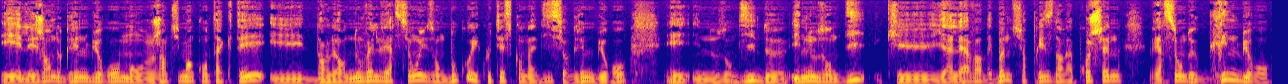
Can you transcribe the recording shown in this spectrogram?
et les gens de Green Bureau m'ont gentiment contacté et dans leur nouvelle version, ils ont beaucoup écouté ce qu'on a dit sur Green Bureau et ils nous ont dit de, ils nous ont dit qu'il y allait avoir des bonnes surprises dans la prochaine version de Green Bureau.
